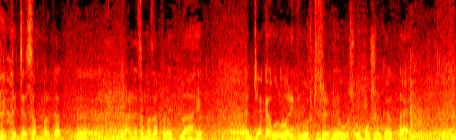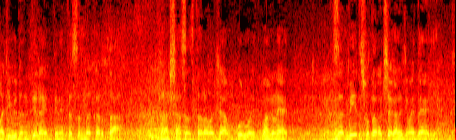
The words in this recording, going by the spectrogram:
मी त्यांच्या संपर्कात राहण्याचा माझा प्रयत्न आहे. आणि ज्या काही उर्वरित गोष्टीसाठी ते उपोषण करतायत माझी विनंती राहील त्यांनी तसं न करता शासन स्तरावर ज्या उर्वरित मागण्या आहेत त्याचं मी स्वतः लक्ष घालायची माझी तयारी आहे.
